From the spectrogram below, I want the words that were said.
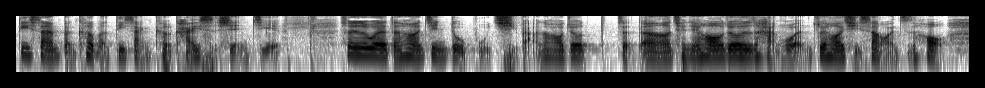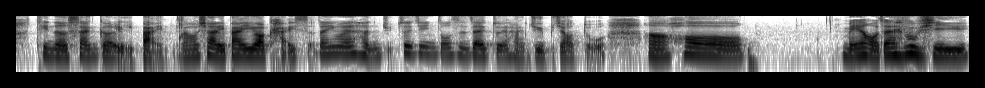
第三本课本第三课开始衔接。所以是为了等他们进度补齐吧，然后就整呃前前后后就是韩文最后一起上完之后，听了三个礼拜，然后下礼拜又要开始，但因为韩剧最近都是在追韩剧比较多，然后没有在复习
